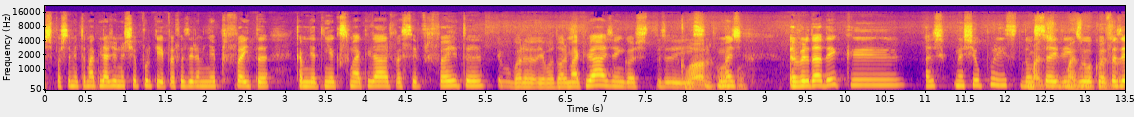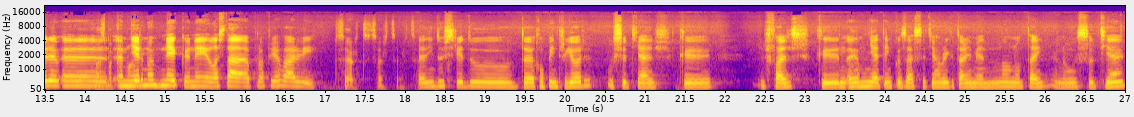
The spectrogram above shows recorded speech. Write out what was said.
supostamente a maquilhagem nasceu porquê? Para fazer a mulher perfeita, que a mulher tinha que se maquilhar para ser perfeita. Eu agora eu adoro maquilhagem, gosto de Claro, mas claro. a verdade é que acho que nasceu por isso. Não Mais- sei, digo, para coisa- fazer a, a mulher uma boneca, né? Lá está a própria Barbie. Certo, certo, certo. A indústria do, da roupa interior, os sutiãs, que faz que a mulher tem que usar sutiã obrigatoriamente. Não, não tem. Uso sutiã,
